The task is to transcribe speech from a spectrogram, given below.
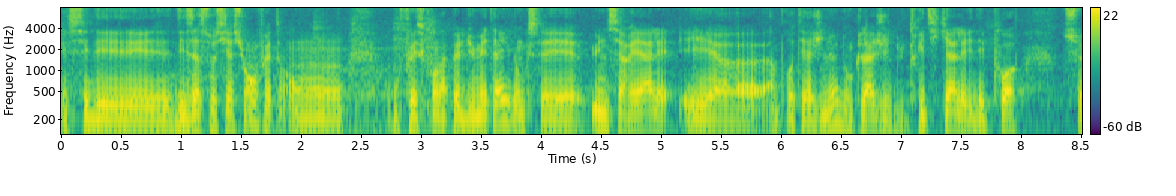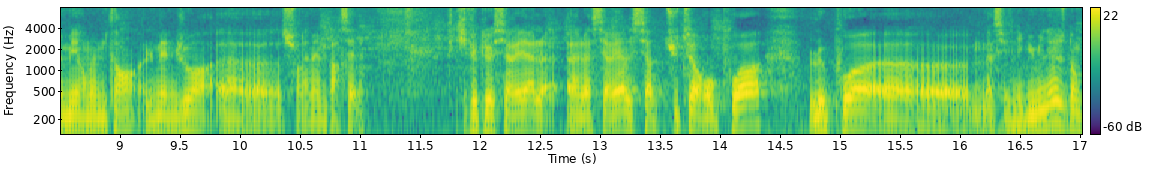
et c'est des, des associations en fait. On, on fait ce qu'on appelle du métail, donc c'est une céréale et euh, un protéagineux. Donc là j'ai du triticale et des pois semés en même temps, le même jour, sur la même parcelle. Qui fait que le céréale, euh, la céréale sert de tuteur au pois. Le pois, euh, bah, c'est une légumineuse, donc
